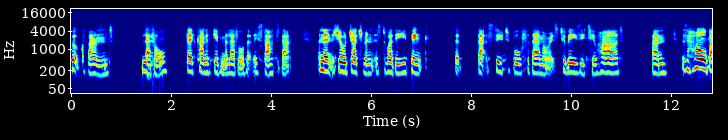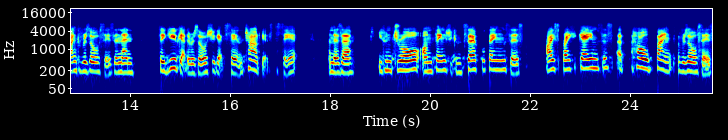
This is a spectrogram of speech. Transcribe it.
book band level. They'd kind of give them a level that they started at, and then it's your judgment as to whether you think that's suitable for them or it's too easy, too hard. Um, there's a whole bank of resources, and then so you get the resource, you get to see it, and the child gets to see it. And there's a you can draw on things, you can circle things, there's icebreaker games, there's a whole bank of resources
